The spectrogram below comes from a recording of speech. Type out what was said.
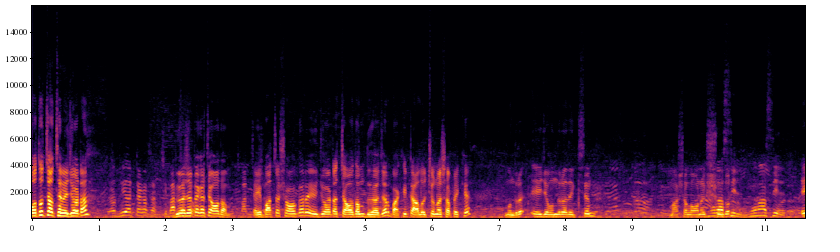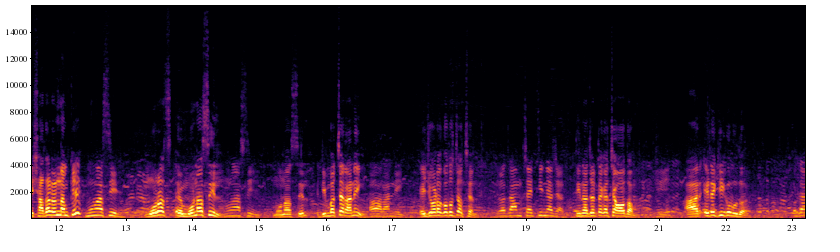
কত চাচ্ছেন এই এটা দুই হাজার টাকা চাওয়া দাম। এই বাচ্চা সহকারে এই জোড়াটা চাওয়া দাম দুই হাজার বাকিটা আলোচনা সাপেক্ষে। বন্ধুরা এই যে বন্ধুরা দেখছেন মাশাল্লাহ অনেক সুন্দর। মোনাসিল এই সাদাটার নাম কি? মোনাসিল। মোরাস মোনাসিল। মোনাসিল। মোনাসিল। ডিম বাচ্চা রানিং? হ্যাঁ রানি। এই জোড়া কত চাচ্ছেন? দাম চাই তিন হাজার। তিন হাজার টাকা চাওয়া দাম। আর এটা কি কবুতর? ওটা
